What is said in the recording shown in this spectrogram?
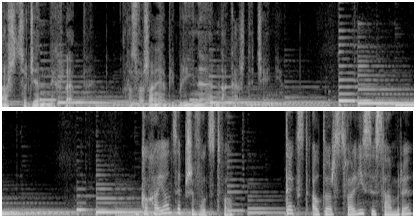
Nasz codzienny chleb. Rozważania biblijne na każdy dzień. Kochające przywództwo. Tekst autorstwa Lisy Samry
